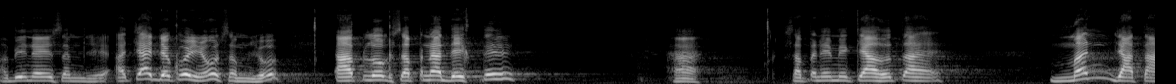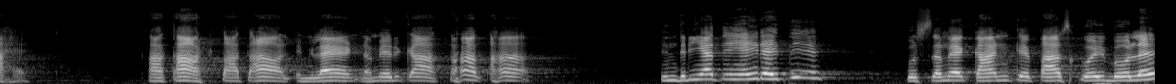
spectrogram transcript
अभी नहीं समझे। अच्छा देखो, यो समझो। आप लोग सपना देखते हैं? हाँ। सपने में क्या होता है? मन जाता है। आकाश, पाताल, इंग्लैंड, अमेरिका, कहाँ कहाँ। इंद्रियाँ तो यही रहती है। उस समय कान के पास कोई बोले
